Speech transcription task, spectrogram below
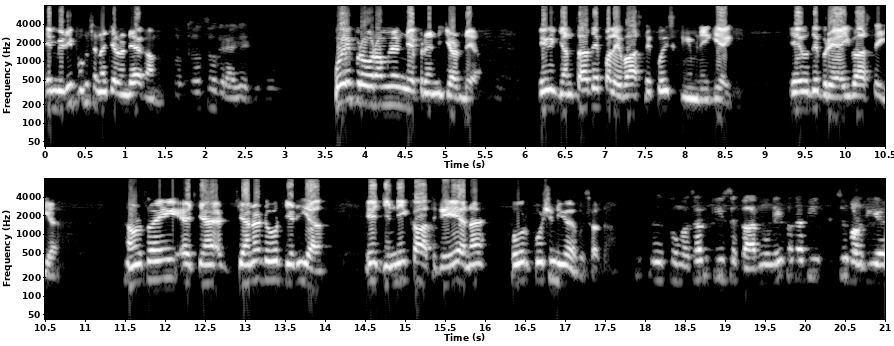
ਇਹ ਮਿਲੀ ਭੁਗਤ ਨਾਲ ਚੱਲਣ ਡਿਆ ਕੰਮ। ਕੋਈ ਪ੍ਰੋਗਰਾਮ ਨੇ ਨੇਪਰੇ ਨਹੀਂ ਚੜ੍ਹਨ ਡਿਆ ਇਹ ਜਨਤਾ ਦੇ ਭਲੇ ਵਾਸਤੇ ਕੋਈ ਸਕੀਮ ਨਹੀਂ ਗੀ ਹੈਗੀ। ਇਹ ਉਹਦੇ ਬਰਿਆਈ ਵਾਸਤੇ ਹੀ ਆ। ਹੁਣ ਤੋਂ ਹੀ ਚਾਈਨਾ ਡੋਰ ਜਿਹੜੀ ਆ ਇਹ ਜਿੰਨੀ ਘਾਤ ਗਏ ਆ ਨਾ ਹੋਰ ਕੁਝ ਨਹੀਂ ਹੋਇਆ ਹੋ ਸਕਦਾ ਭੁਮਾ ਸਾਹਿਬ ਕੀ ਸਰਕਾਰ ਨੂੰ ਨਹੀਂ ਪਤਾ ਕਿ ਕਿੱਥੇ ਬਣਦੀ ਹੈ?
